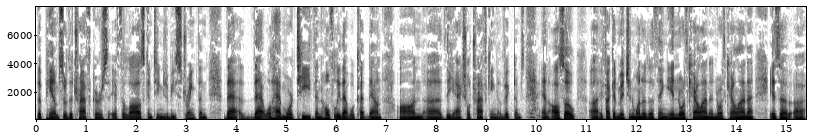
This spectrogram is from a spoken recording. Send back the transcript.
the pimps or the traffickers, if the laws continue to be strengthened, that that will have more teeth, and hopefully that will cut down on uh, the actual trafficking of victims. And also, uh, if I could mention one other thing, in North Carolina, North Carolina is a, a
